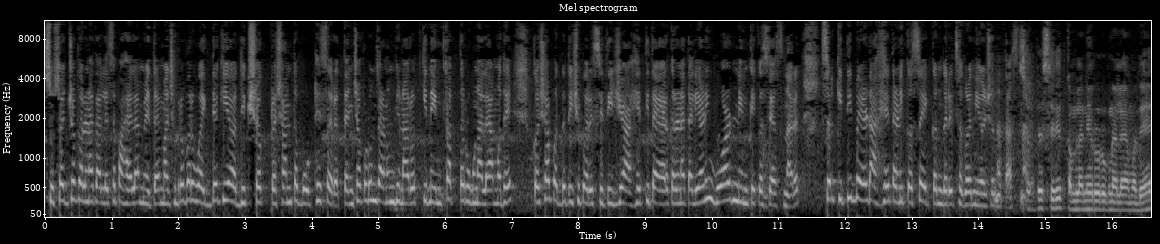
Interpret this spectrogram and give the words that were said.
सुसज्ज करण्यात आल्याचं पाहायला मिळत आहे माझ्याबरोबर वैद्यकीय अधीक्षक प्रशांत बोठे सर त्यांच्याकडून जाणून घेणार आहोत की नेमकं आत्ता रुग्णालयामध्ये कशा पद्धतीची परिस्थिती जी आहे ती तयार करण्यात आली आणि वॉर्ड नेमके कसे असणार आहेत? सर किती बेड आहेत आणि कसं एकंदरीत सगळं नियोजन आता असणार? सद्यस्थितीत कमला नेहरू रुग्णालयामध्ये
